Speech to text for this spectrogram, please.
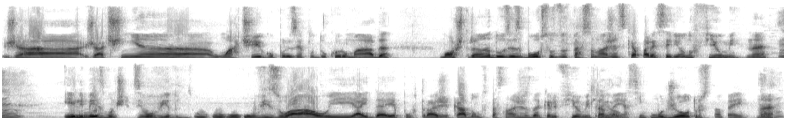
já, já tinha um artigo, por exemplo, do Kurumada mostrando os esboços dos personagens que apareceriam no filme, né? Hum. Ele mesmo tinha desenvolvido o, o, o, visual e a ideia por trás de cada um dos personagens daquele filme que também, legal. assim como de outros também, né? Uhum.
